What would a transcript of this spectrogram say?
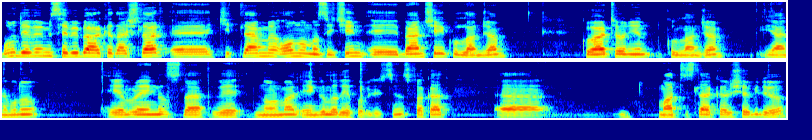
Bunu dememin sebebi arkadaşlar e, kitlenme olmaması için e, ben şey kullanacağım. Quaternion kullanacağım. Yani bunu Euler Angles'la ve normal Angle'la da yapabilirsiniz. Fakat e, matrisler karışabiliyor.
